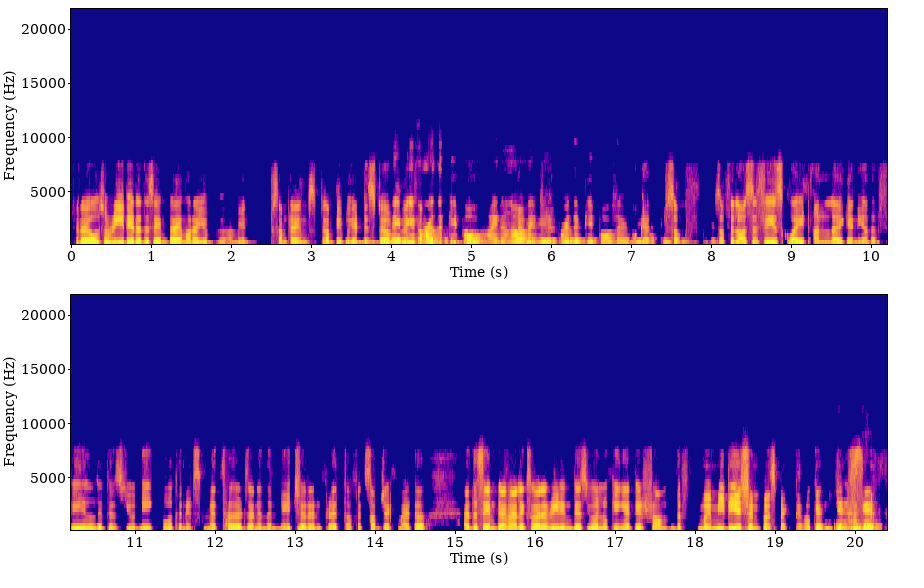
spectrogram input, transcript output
Should I also read it at the same time, or are you? I mean, sometimes some people get mm-hmm. disturbed. Maybe some... for the people, I don't know. Yeah. Maybe for the people, they're okay. So, so philosophy is quite unlike any other field. It is unique both in its methods and in the nature and breadth of its subject matter. At the same time, Alex, while I'm reading this, you are looking at it from the mediation perspective. Okay. Yeah. Okay.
